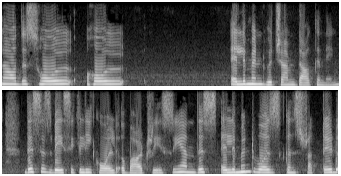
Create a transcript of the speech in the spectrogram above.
Now, this whole whole element which I'm darkening this is basically called a bar tracery and this element was constructed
